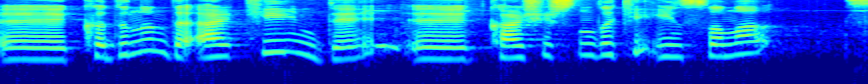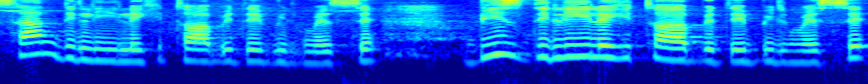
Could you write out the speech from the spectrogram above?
E, kadının da erkeğin de e, karşısındaki insana sen diliyle hitap edebilmesi, biz diliyle hitap edebilmesi,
